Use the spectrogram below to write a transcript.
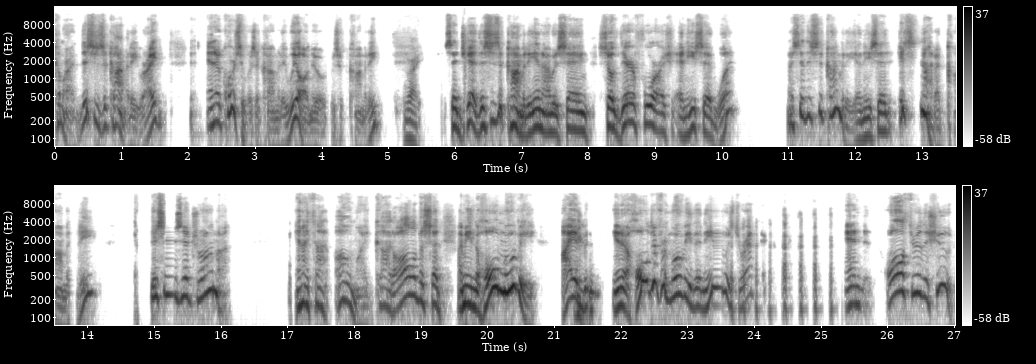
come on, this is a comedy, right? And of course, it was a comedy. We all knew it was a comedy. Right. I said, Jed, this is a comedy, and I was saying, so therefore, I and he said, what? I said, this is a comedy. And he said, it's not a comedy. This is a drama. And I thought, oh my God, all of a sudden, I mean, the whole movie, I had been in a whole different movie than he was directing. and all through the shoot.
